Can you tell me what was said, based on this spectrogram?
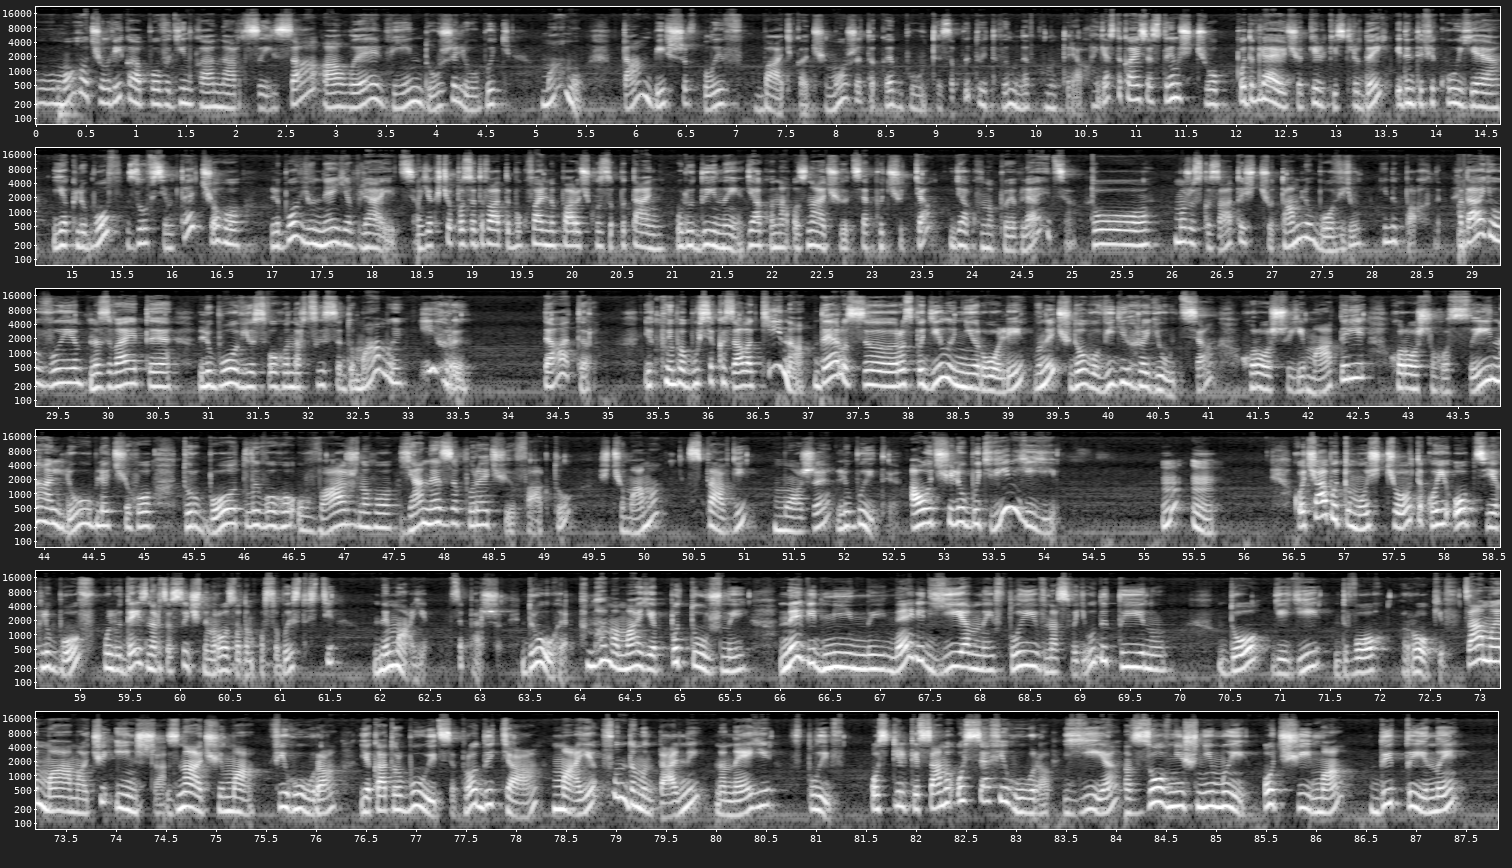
У мого чоловіка поведінка нарциса, але він дуже любить маму. Там більше вплив батька. Чи може таке бути? Запитуйте ви мене в коментарях. Я стикаюся з тим, що подивляюча кількість людей ідентифікує як любов зовсім те, чого любов'ю не являється. Якщо позадавати буквально парочку запитань у людини, як вона означує це почуття, як воно проявляється, то можу сказати, що там любов'ю і не пахне. Гадаю, ви називаєте любов'ю свого нарциса до мами ігри, театр. Як моя бабуся казала, кіно, де роз, розподілені ролі, вони чудово відіграються хорошої матері, хорошого сина, люблячого, турботливого, уважного. Я не заперечую факту, що мама справді може любити. А от чи любить він її? М-м. Хоча би тому, що такої опції, як любов, у людей з нарцисичним розладом особистості немає. Це перше. Друге, мама має потужний, невідмінний, невід'ємний вплив на свою дитину до її двох років. Саме мама чи інша значима фігура, яка турбується про дитя, має фундаментальний на неї вплив. Оскільки саме ось ця фігура є зовнішніми очима дитини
